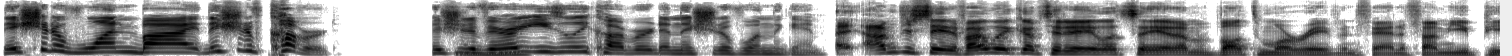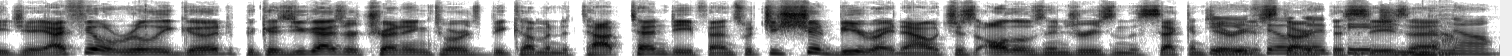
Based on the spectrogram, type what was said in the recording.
They should have won by. They should have covered. They should have very Mm-hmm. easily covered, and they should have won the game. I, I'm just saying, if I wake up today, let's say, and I'm a Baltimore Raven fan, if I'm UPJ, I feel really good because you guys are trending towards becoming a top 10 defense, which you should be right now. It's just all those injuries in the secondary to start good, the Peach? season. No.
